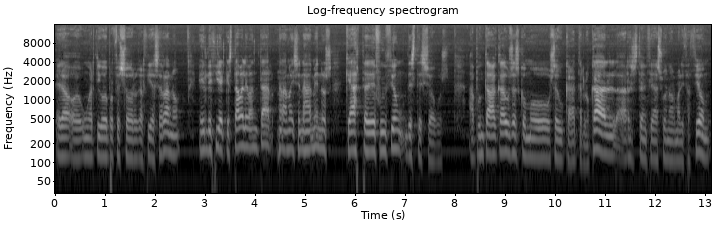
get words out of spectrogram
Era un artigo do profesor García Serrano. El decía que estaba a levantar, nada máis e nada menos, que a acta de defunción destes xogos. Apuntaba causas como o seu carácter local, a resistencia á súa normalización,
